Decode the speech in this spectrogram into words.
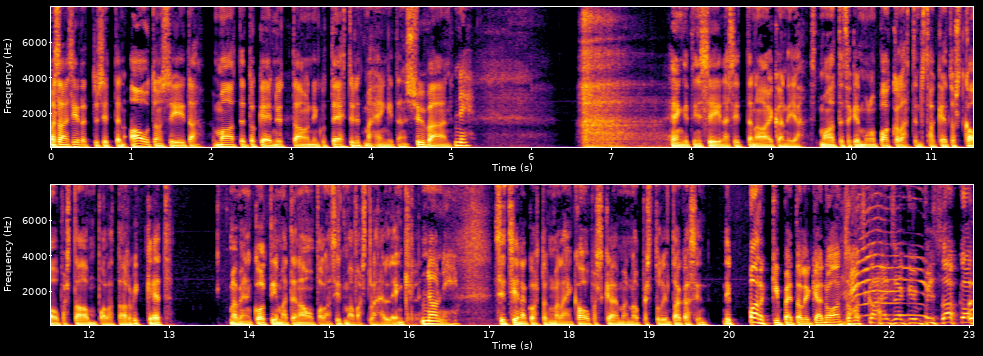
Mä sain siirretty sitten auton siitä. Mä ajattelin, että okei, nyt tää on niin kuin tehty, nyt mä hengitän syvään. Ne. Hengitin siinä sitten aikani ja sitten mä ajattelin, että okei, mulla on pakko lähteä nyt hakemaan tuosta kaupasta aamupalatarvikkeet. Mä menen kotiin, mä teen aamupalan, sitten mä vasta lähden lenkille. No niin. Sitten siinä kohtaa, kun mä lähdin kaupassa käymään, nopeasti tulin takaisin, niin parkkipet oli käynyt antamassa 80 sakon.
